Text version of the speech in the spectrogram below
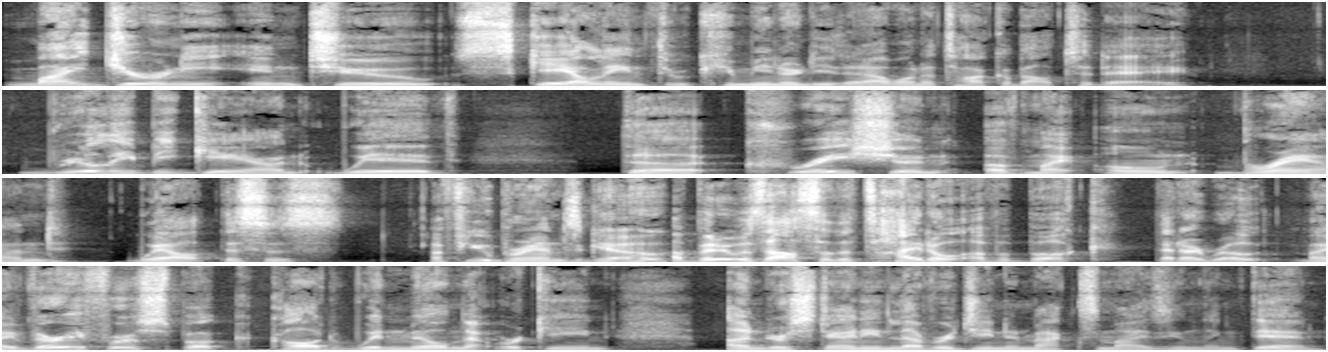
my journey into scaling through community that I want to talk about today really began with the creation of my own brand. Well, this is a few brands ago, but it was also the title of a book that I wrote, my very first book called Windmill Networking Understanding, Leveraging, and Maximizing LinkedIn.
